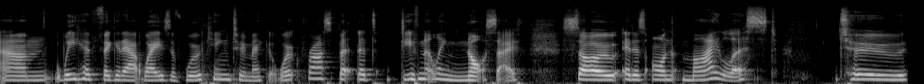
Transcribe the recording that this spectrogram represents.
Um, we have figured out ways of working to make it work for us, but it's definitely not safe. So it is on my list to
